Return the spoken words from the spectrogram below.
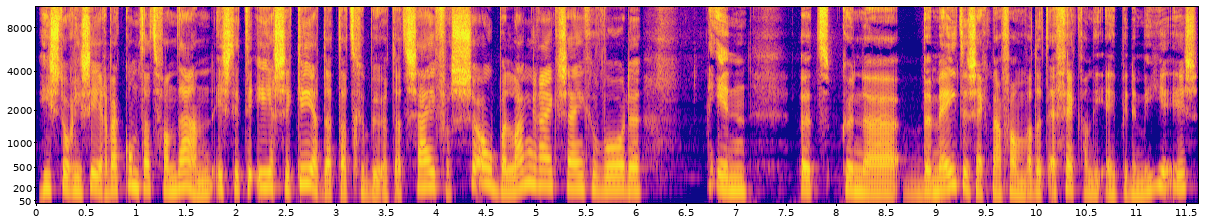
historiseren. Waar komt dat vandaan? Is dit de eerste keer dat dat gebeurt? Dat cijfers zo belangrijk zijn geworden in het kunnen bemeten, zeg maar, van wat het effect van die epidemieën is,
